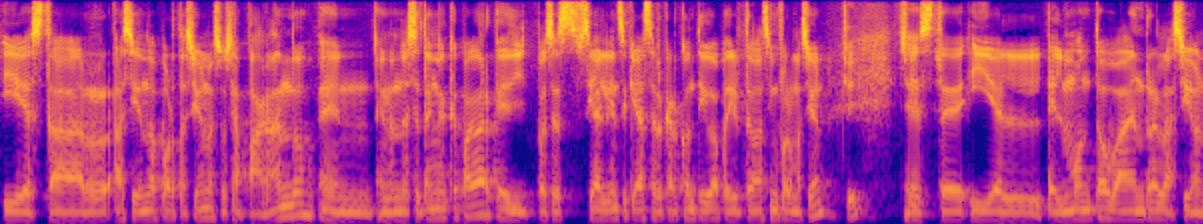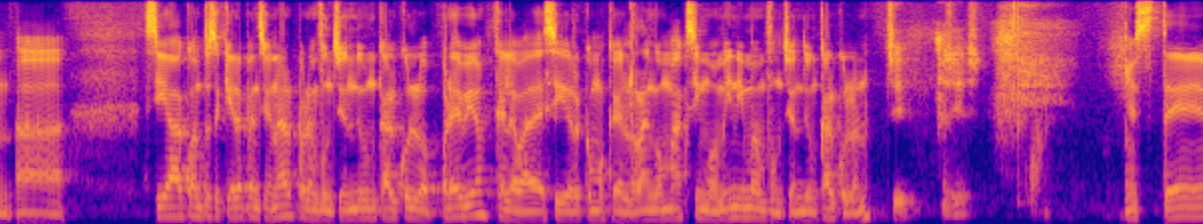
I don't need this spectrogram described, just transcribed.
y estar haciendo aportaciones, o sea, pagando en, en donde se tenga que pagar, que pues es si alguien se quiere acercar contigo a pedirte más información. Sí. sí. Este, y el, el monto va en relación a sí a cuánto se quiere pensionar, pero en función de un cálculo previo que le va a decir como que el rango máximo mínimo en función de un cálculo, ¿no? Sí, así es. Este,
